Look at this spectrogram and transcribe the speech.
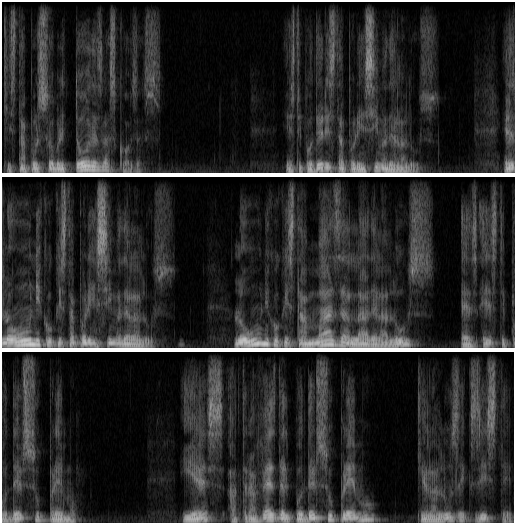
que está por sobre todas as coisas. Este poder está por encima de la luz. É lo único que está por encima de la luz. Lo único que está más allá de la luz es este poder supremo. Y es a través del poder supremo que la luz existe.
